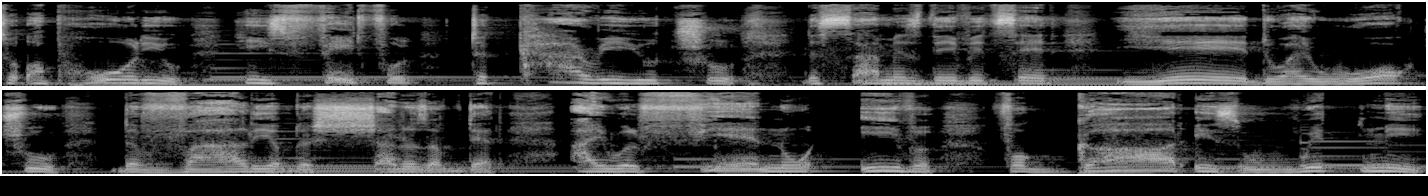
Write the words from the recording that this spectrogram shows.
to uphold you. He is faithful to carry you through. The psalmist David said, Yea, do I walk through the valley of the shadows of death, I will fear no evil, for God is with me.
